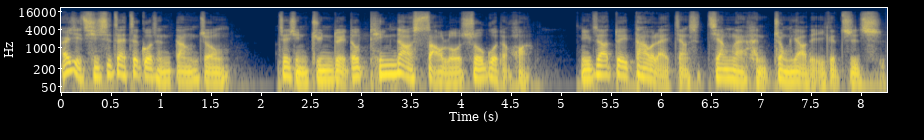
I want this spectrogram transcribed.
而且其实在这过程当中，这群军队都听到扫罗说过的话，你知道对大卫来讲是将来很重要的一个支持。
